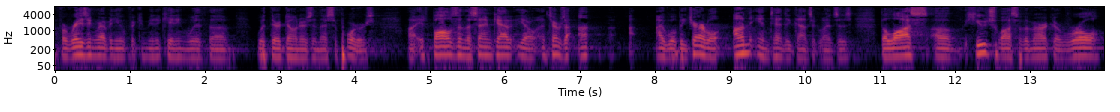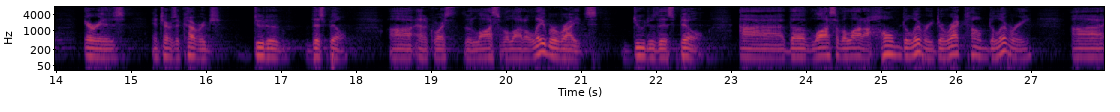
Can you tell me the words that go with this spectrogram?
for raising revenue, for communicating with, uh, with their donors and their supporters. Uh, it falls in the same category, you know, in terms of, I will be charitable, unintended consequences, the loss of, huge loss of America, rural areas in terms of coverage due to this bill. Uh, and of course, the loss of a lot of labor rights due to this bill. Uh, the loss of a lot of home delivery, direct home delivery, uh,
